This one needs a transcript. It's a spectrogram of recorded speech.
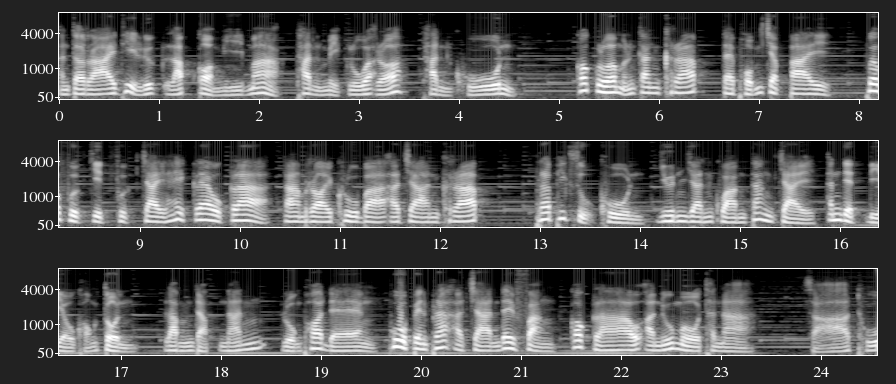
อันตรายที่ลึกลับก็มีมาก ท่านไม่กลัวเหรอ ท่านคูณ ก็กลัวเหมือนกันครับ แต่ผมจะไป เพื่อฝึกจิตฝึกใจให้แกล้วกล้า ตามรอยครูบาอาจารย์ครับ พระภิกษุคูณยืนยันความตั้งใจอันเด็ดเดี่ยวของตนลำดับนั้น หลวงพ่อแดง ผู้เป็นพระอาจารย์ได้ฟังก็กล่าวอนุโมทนา สาธุ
